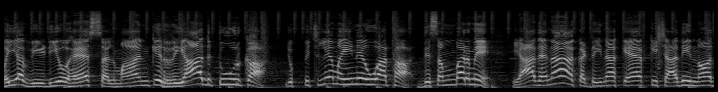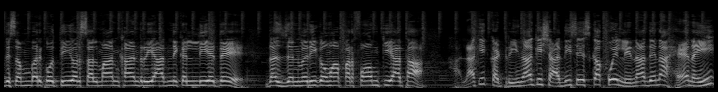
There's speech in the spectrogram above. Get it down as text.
भैया, वीडियो है सलमान के रियाद टूर का, जो पिछले महीने हुआ था, दिसंबर में। याद है ना, कटरीना कैफ की शादी 9 दिसंबर को थी और सलमान खान रियाद निकल लिए थे। 10 जनवरी को वहाँ परफॉर्म किया था। हालाँकि कटरीना की शादी से इसका कोई लेना देना है नहीं।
